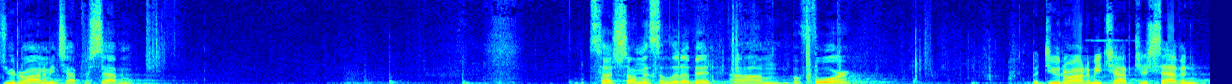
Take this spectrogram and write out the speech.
Deuteronomy chapter 7. Touched on this a little bit um, before, but Deuteronomy chapter 7.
